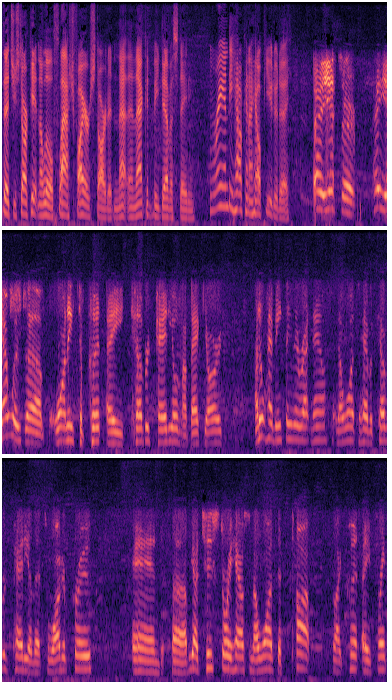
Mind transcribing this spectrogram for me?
that you start getting a little flash fire started, and that and that could be devastating. Randy, how can I help you today? Hey, yes, sir. Hey, I was uh, wanting to put a covered patio in my backyard. I don't have anything there right now, and I want to have a covered patio that's waterproof. And uh, I've got a two-story house, and I want the top, to like, put a French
